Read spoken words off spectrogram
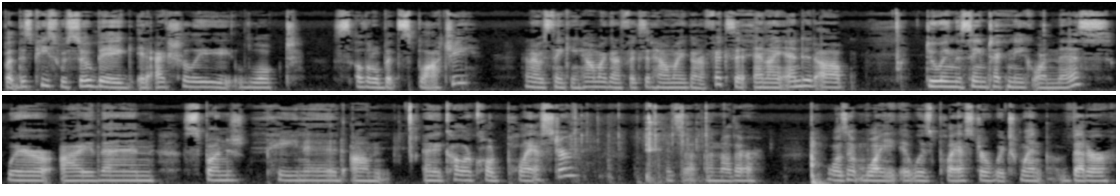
but this piece was so big, it actually looked a little bit splotchy, and I was thinking, how am I going to fix it, how am I going to fix it, and I ended up doing the same technique on this, where I then sponge painted um, a color called Plaster. It's a, another, wasn't white, it was Plaster, which went better.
